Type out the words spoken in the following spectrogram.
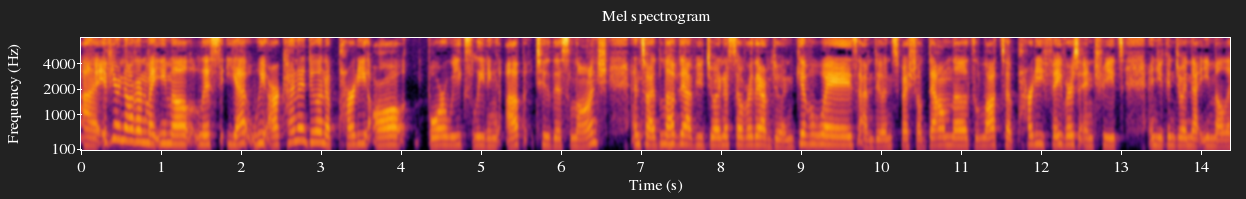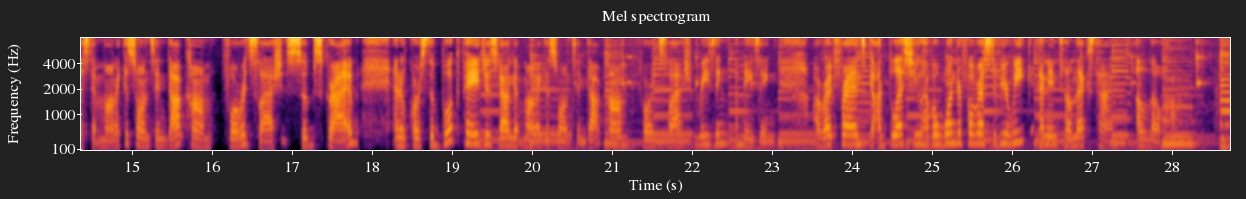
Uh, if you're not on my email list yet, we are kind of doing a party all four weeks leading up to this launch. And so I'd love to have you join us over there. I'm doing giveaways, I'm doing special downloads, lots of party favors and treats. And you can join that email list at monicaswanson.com forward slash subscribe. And of course, the book page is found at monicaswanson.com forward slash raising amazing. All right, friends, God bless you. Have a wonderful rest of your week. And until next time, aloha.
